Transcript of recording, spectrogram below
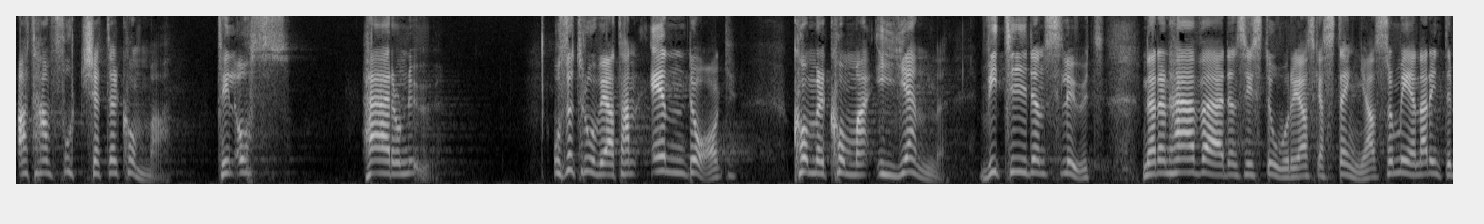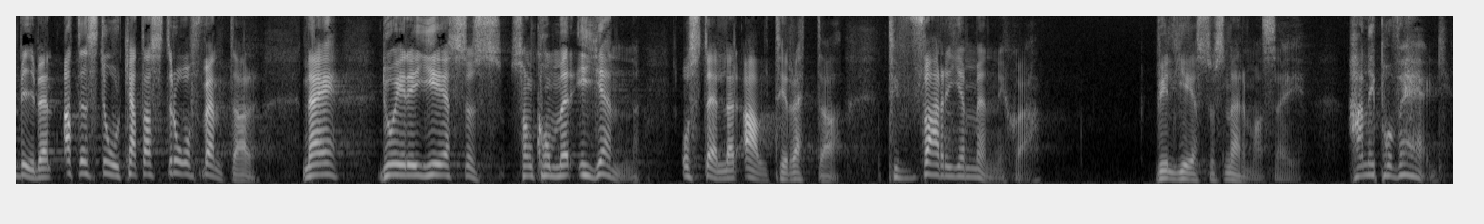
att han fortsätter komma till oss här och nu. Och så tror vi att han en dag kommer komma igen vid tidens slut, när den här världens historia ska stängas, så menar inte Bibeln att en stor katastrof väntar. Nej, då är det Jesus som kommer igen och ställer allt till rätta. Till varje människa vill Jesus närma sig. Han är på väg.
